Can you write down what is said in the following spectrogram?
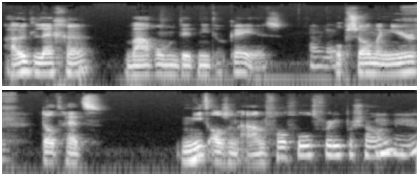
uitleggen waarom dit niet oké is. oh. Op zo'n manier dat het niet als een aanval voelt voor die persoon, Mhm.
